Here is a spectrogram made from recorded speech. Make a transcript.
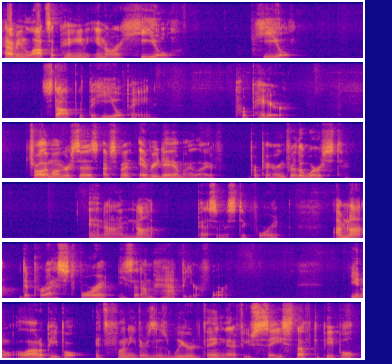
having lots of pain in our heel. Heel. Stop with the heel pain prepare charlie munger says i've spent every day of my life preparing for the worst and i'm not pessimistic for it. I'm not depressed for it. He said, I'm happier for it. You know, a lot of people, it's funny, there's this weird thing that if you say stuff to people,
